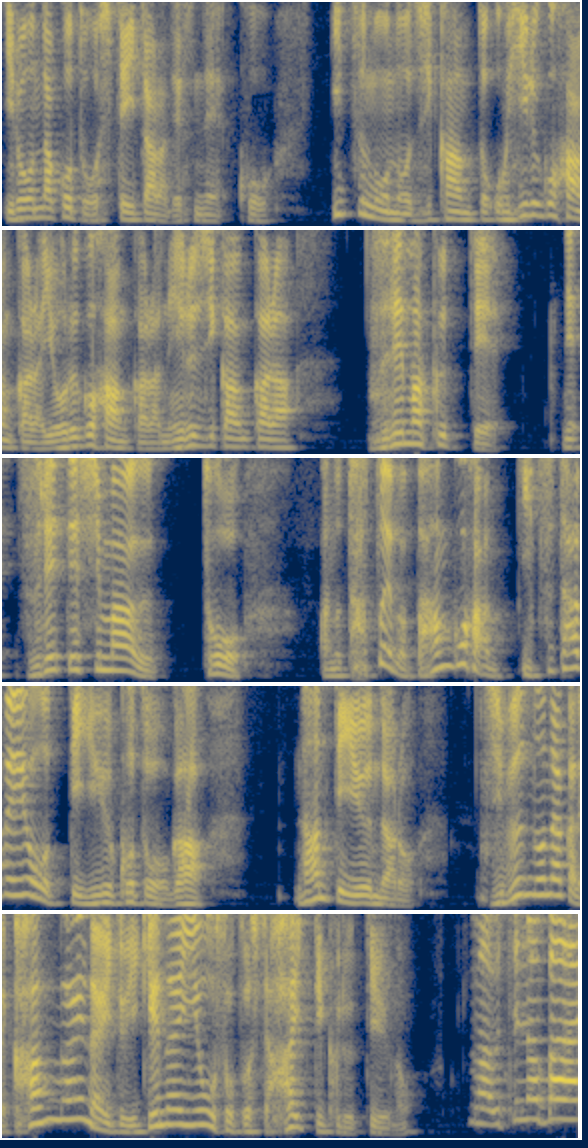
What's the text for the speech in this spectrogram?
いろんなことをしていたらですね、こう、いつもの時間とお昼ご飯から夜ご飯から寝る時間からずれまくって、で、ずれてしまうと、あの、例えば晩ご飯いつ食べようっていうことが、なんて言うんだろう。自分の中で考えないといけない要素として入ってくるっていうの。まあ、うちの場合、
